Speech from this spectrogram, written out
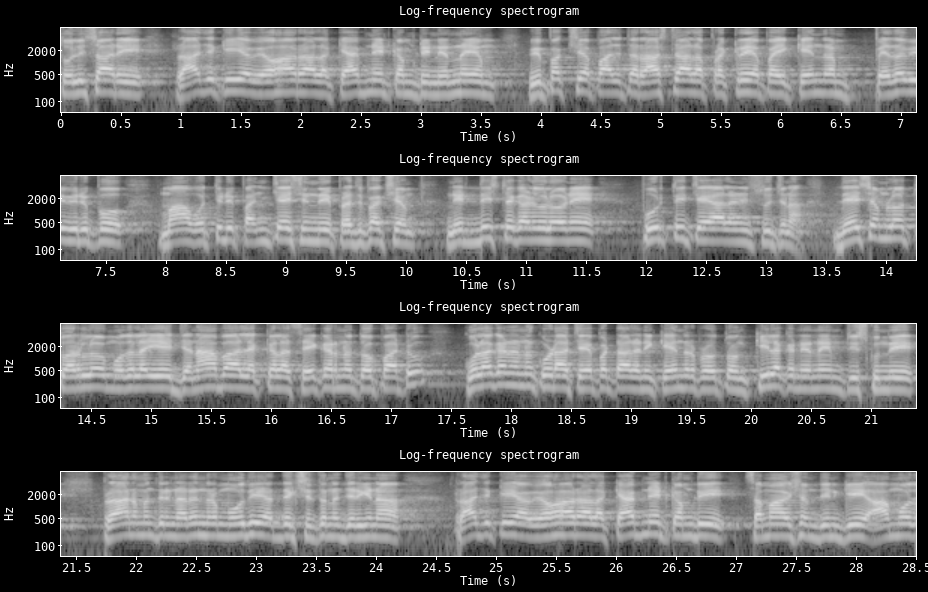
తొలిసారి రాజకీయ వ్యవహారాల కేబినెట్ కమిటీ నిర్ణయం విపక్ష పాలిత రాష్ట్రాల ప్రక్రియపై కేంద్రం పెదవి విరుపు మా ఒత్తిడి పనిచేసింది ప్రతిపక్షం నిర్దిష్ట గడువులోనే పూర్తి చేయాలని సూచన. దేశంలో త్వరలో మొదలయ్యే జనాభా లెక్కల సేకరణతో పాటు కులగణన కూడా చేపట్టాలని కేంద్ర ప్రభుత్వం కీలక నిర్ణయం తీసుకుంది. ప్రధానమంత్రి నరేంద్ర మోదీ అధ్యక్షతన జరిగిన రాజకీయ వ్యవహారాల కేబినెట్ కమిటీ సమావేశం దీనికి ఆమోద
